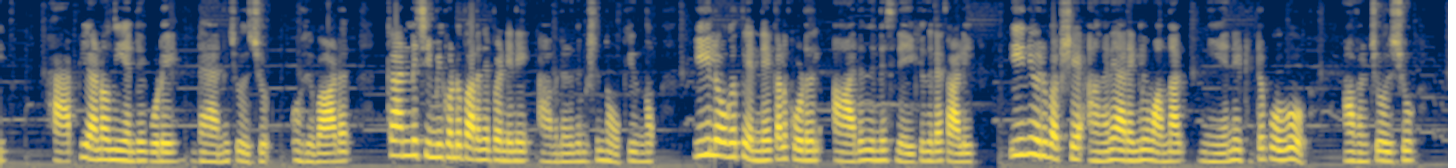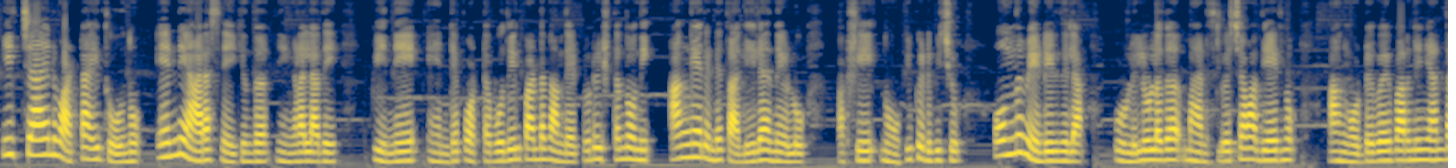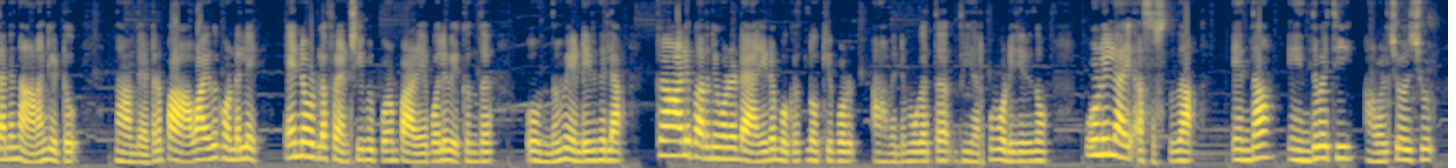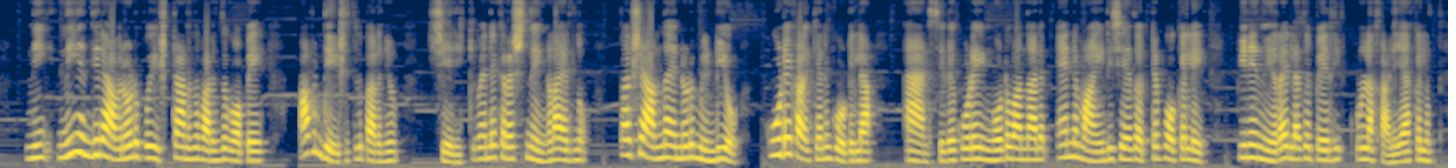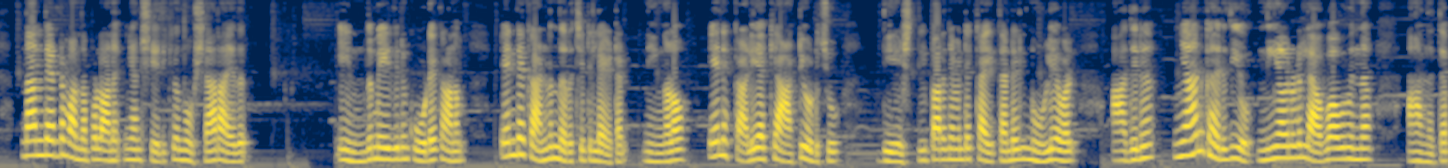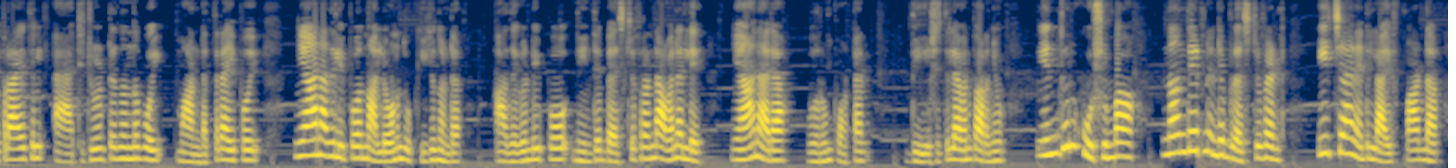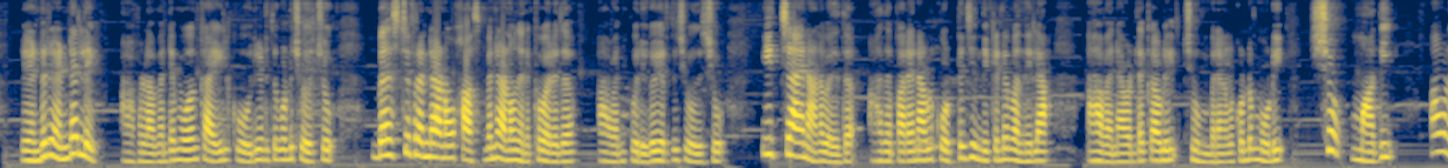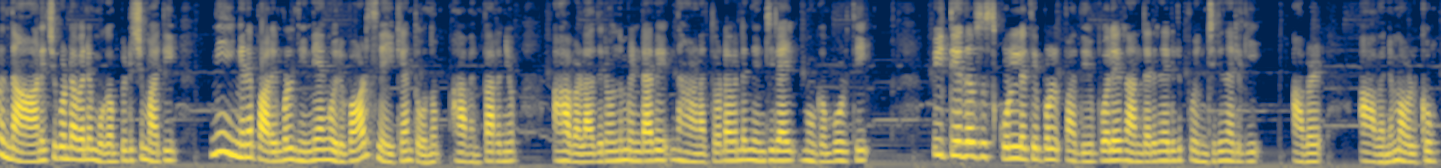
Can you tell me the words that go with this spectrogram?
ഹാപ്പിയാണോ നീ എന്റെ കൂടെ? ഡാനി ചോദിച്ചു. ഒരുപാട്. കണ്ണ് ചിമ്മിക്കൊണ്ട് പറഞ്ഞ പെണ്ണിനെ അവനൊരു നിമിഷം നോക്കി നിന്നു ഈ ലോകത്ത് എന്നേക്കാൾ കൂടുതൽ ആരും നിന്നെ സ്നേഹിക്കുന്നില്ല കാളി. ഇനി ഒരു പക്ഷേ അങ്ങനെ ആരെങ്കിലും വന്നാൽ നീ എന്നെ ഇട്ടിട്ട് പോകുമോ അവൻ ചോദിച്ചു. ഇച്ചായന് വട്ടായി തോന്നുന്നു. എന്നെ ആരാ സ്നേഹിക്കുന്നത്? നിങ്ങളല്ലാതെ. പിന്നെ എന്റെ പൊട്ടബൂതിയിൽ പണ്ട് നന്ദേട്ടൊരു ഇഷ്ടം തോന്നി. അങ്ങേരെ എന്റെ തല്ലിയില്ല എന്നേ ഉള്ളൂ. പക്ഷേ നോക്കി പിടിപ്പിച്ചു. ഒന്നും വേണ്ടിയിരുന്നില്ല. ഉള്ളിലുള്ളത് മനസ്സിൽ വെച്ചാൽ മതിയായിരുന്നു. അങ്ങോട്ട് പോയി പറഞ്ഞ് ഞാൻ തന്നെ നാണം കിട്ടു. നാന്തേട്ടൻ പാവായത് കൊണ്ടല്ലേ എന്നോടുള്ള ഫ്രണ്ട്ഷിപ്പ് ഇപ്പോഴും പഴയ പോലെ വെക്കുന്നത്? ഒന്നും വേണ്ടിയിരുന്നില്ല. കാളി പറഞ്ഞുകൊണ്ട് ഡാനിയുടെ മുഖത്ത് നോക്കിയപ്പോൾ അവന്റെ മുഖത്ത് വിയർപ്പ് പൊടിഞ്ഞിരുന്നു. ഉള്ളിലായി അസ്വസ്ഥത. എന്താ? എന്തു പറ്റി? അവൾ ചോദിച്ചു. നീ നീ എന്തിനാ അവനോട് പോയി ഇഷ്ടമാണെന്ന് പറഞ്ഞത് കോപ്പേ അവൻ ദേഷ്യത്തിൽ പറഞ്ഞു ശരിക്കും എന്റെ ക്രഷ് നിങ്ങളായിരുന്നു. പക്ഷെ അന്ന് എന്നോട് മിണ്ടിയോ? കൂടെ കളിക്കാനും കൂട്ടില്ല. ആൻസിയുടെ കൂടെ ഇങ്ങോട്ട് വന്നാലും എന്നെ മൈൻഡ് ചെയ്ത് ഒറ്റ പോക്കല്ലേ? പിന്നെ നിറയില്ലാത്ത പേരിൽ ഉള്ള കളിയാക്കലും. നന്ദേട്ടൻ വന്നപ്പോഴാണ് ഞാൻ ശരിക്കൊന്ന് ഉഷാറായത്. എന്തും ഏതിനും കൂടെ കാണും. എന്റെ കണ്ണ് നിറച്ചിട്ടില്ല ഏട്ടൻ. നിങ്ങളോ? എന്നെ കളിയാക്കി ആട്ടി ഓടിച്ചു ദേഷ്യത്തിൽ പറഞ്ഞവന്റെ കൈത്തണ്ടയിൽ നുള്ളിയവൾ അതിന് ഞാൻ കരുതിയോ? നീ അവനോട് ലവ് ആവുമെന്ന്? അന്നത്തെ പ്രായത്തിൽ ആറ്റിറ്റ്യൂഡ് ഇട്ട് നിന്ന് പോയി മണ്ടത്തരായിപ്പോയി ഞാൻ അതിലിപ്പോൾ നല്ലോണം ദുഃഖിക്കുന്നുണ്ട്. അതുകൊണ്ട് ഇപ്പോൾ നിന്റെ ബെസ്റ്റ് ഫ്രണ്ട് അവനല്ലേ? ഞാൻ ആരാ? വെറും പൊട്ടൻ. ദേഷ്യത്തിൽ അവൻ പറഞ്ഞു എന്തൊരു കുശുമ്പാ. നന്ദേട്ടൻ എന്റെ ബെസ്റ്റ് ഫ്രണ്ട് ഈ ചാൻ എന്റെ ലൈഫ് പാർട്ട്ണർ രണ്ടും രണ്ടല്ലേ? അവൾ അവന്റെ മുഖം കയ്യിൽ കോരി എടുത്തുകൊണ്ട് ചോദിച്ചു ബെസ്റ്റ് ഫ്രണ്ടാണോ ഹസ്ബൻഡാണോ നിനക്ക് വലുത്? അവൻ പുരുക ഉയർത്തി ചോദിച്ചു ഇച്ചായനാണ് വലുത്. അത് പറയാൻ അവൾക്ക് ഒട്ടും ചിന്തിക്കേണ്ടി വന്നില്ല. അവൻ അവളുടെ കവിളിൽ ചുംബനങ്ങൾ കൊണ്ട് മൂടി ഷോ മതി. അവൾ നാണിച്ചുകൊണ്ട് അവന്റെ മുഖം പിടിച്ചു മാറ്റി. നീ ഇങ്ങനെ പറയുമ്പോൾ നിന്നെ അങ്ങ് ഒരുപാട് സ്നേഹിക്കാൻ തോന്നും അവൻ പറഞ്ഞു. അവൾ അതിനൊന്നും മിണ്ടാതെ നാണത്തോടെ അവന്റെ നെഞ്ചിലായി മുഖം പൂഴ്ത്തി. പിറ്റേ ദിവസം സ്കൂളിലെത്തിയപ്പോൾ പതിവ് പോലെ നന്ദന നേരൊരു പുഞ്ചിരി നൽകി. അവൾ അവനും അവൾക്കും.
